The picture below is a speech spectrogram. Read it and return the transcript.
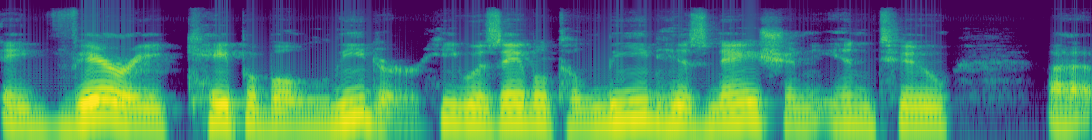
a very capable leader. He was able to lead his nation into uh,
